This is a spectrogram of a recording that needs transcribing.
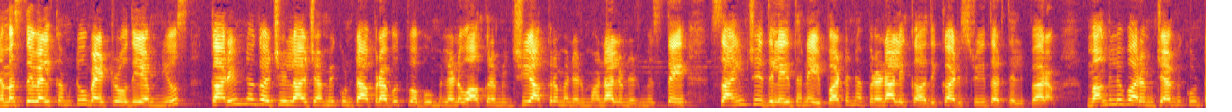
నమస్తే వెల్కమ్ టు మెట్రో ఉదయం న్యూస్. కరీంనగర్ జిల్లా జమ్మికుంట ప్రభుత్వ భూములను ఆక్రమించి అక్రమ నిర్మాణాలు నిర్మిస్తే సాయించేది లేదని పట్టణ ప్రణాళిక అధికారి శ్రీధర్ తెలిపారు. మంగళవారం Jammikunta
